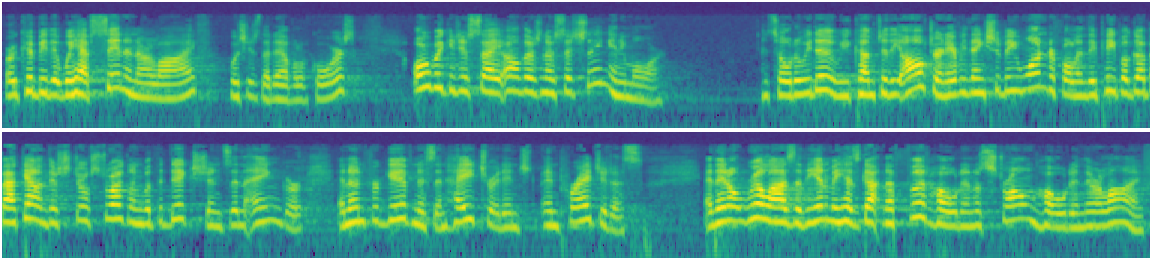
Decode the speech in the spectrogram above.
or it could be that we have sin in our life, which is the devil, of course, or we can just say, oh, there's no such thing anymore. And so what do we do? We come to the altar and everything should be wonderful, and the people go back out and they're still struggling with addictions and anger and unforgiveness and hatred and, and prejudice. And they don't realize that the enemy has gotten a foothold and a stronghold in their life.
